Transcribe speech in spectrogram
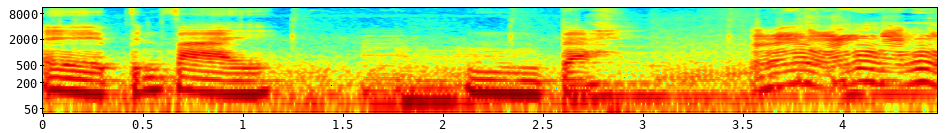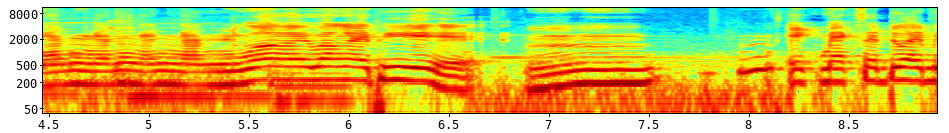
เออเป็นไฟล์อืมไปว่าไงว่าไงพี่ อืมเอ็กแม็กซ์ด้วยไหม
